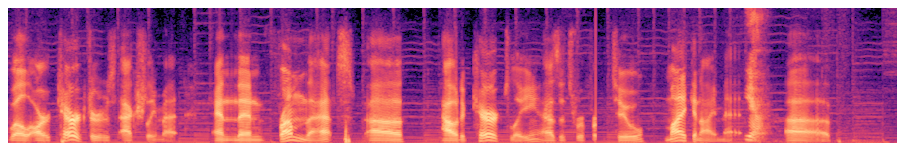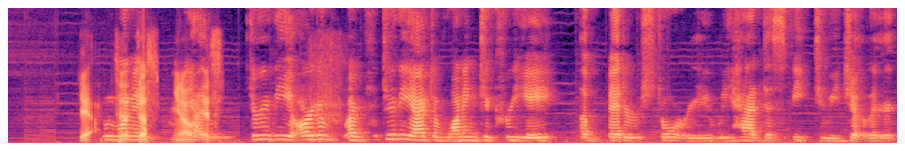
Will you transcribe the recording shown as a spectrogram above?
well, our characters actually met, and then from that, uh, out of characterly, as it's referred to, Mike and I met. yeah. Uh, yeah, We to wanted- just you know, yeah, it's through the art of uh, through the act of wanting to create a better story, we had to speak to each other.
